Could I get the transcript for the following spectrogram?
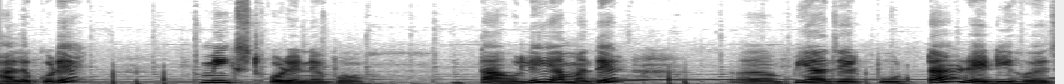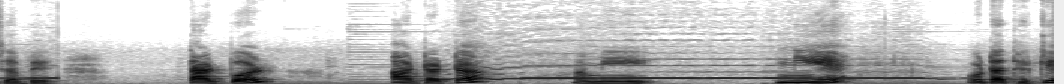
ভালো করে মিক্সড করে নেব। তাহলেই আমাদের পেঁয়াজের পুরটা রেডি হয়ে যাবে। তারপর আটাটা আমি নিয়ে ওটা থেকে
